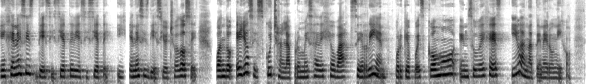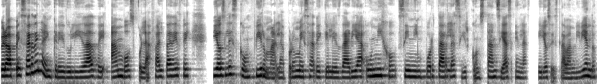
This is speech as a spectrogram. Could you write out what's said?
En Génesis 17, 17 y Génesis 18, 12, cuando ellos escuchan la promesa de Jehová, se ríen, porque pues como en su vejez iban a tener un hijo. Pero a pesar de la incredulidad de ambos o la falta de fe, Dios les confirma la promesa de que les daría un hijo sin importar las circunstancias en las que ellos estaban viviendo.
